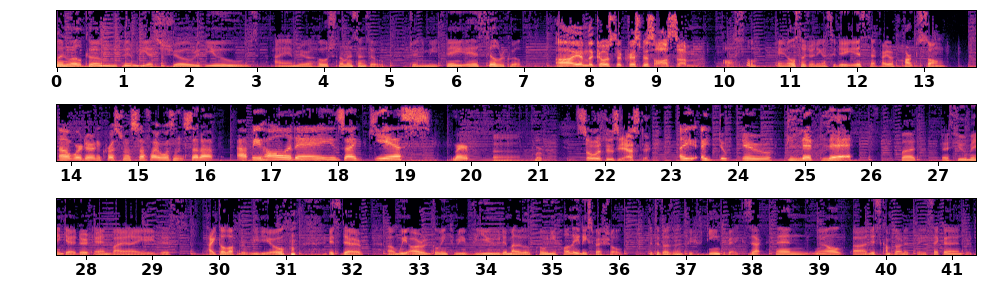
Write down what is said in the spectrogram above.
Hello and welcome to the MBS Show Reviews. I am your host, Norman Sanzo. Joining me today is Silver Quill. I am the ghost of Christmas awesome. Awesome. And also joining us today is Sapphire Heart Song. Oh, we're doing Christmas stuff. I wasn't set up. Happy holidays, I guess. Merp. Uh, Merp. So enthusiastic. I, I don't know. Blah, blah. But as you may gather, and by this title of the video, it's there. Um, we are going to review the My Little Pony Holiday Special, the 2015 to be exact. And well, uh, this comes out on the 22nd,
